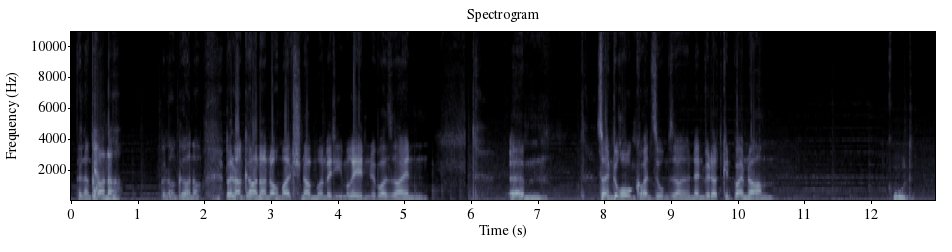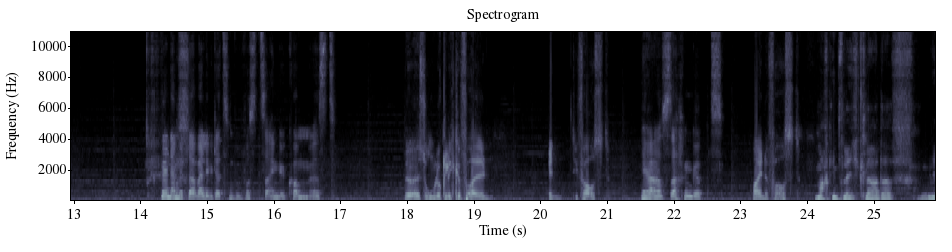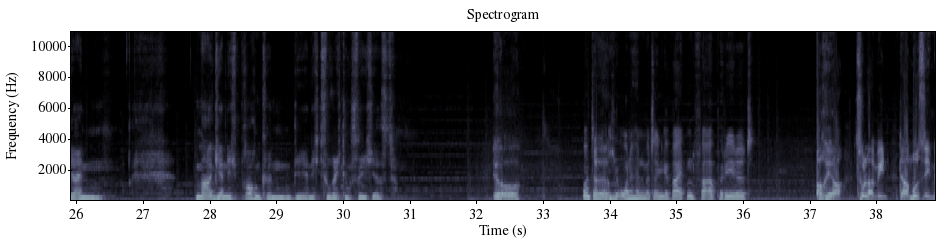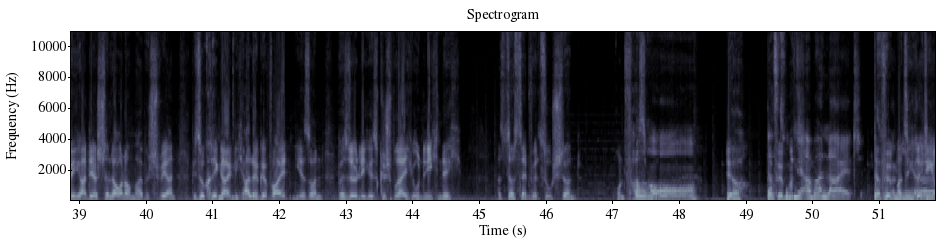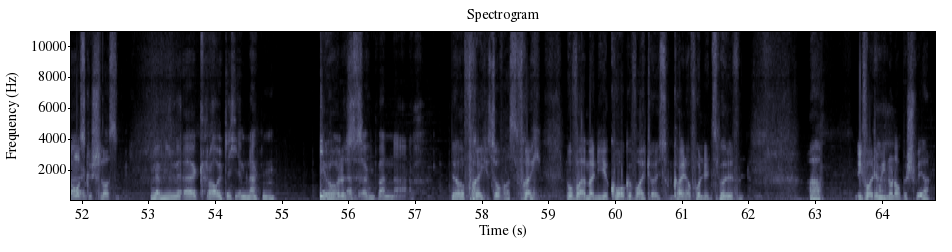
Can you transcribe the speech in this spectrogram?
Belankana, Belankana, Belankana nochmal schnappen und mit ihm reden über seinen, ähm, seinen Drogenkonsum, sein- nennen wir das Kind beim Namen. Gut. Wenn er Was? mittlerweile wieder zum Bewusstsein gekommen ist. Er ist unglücklich gefallen. In die Faust. Ja, Sachen gibt's. Meine Faust. Macht ihm vielleicht klar, dass wir einen Magier nicht brauchen können, der nicht zurechnungsfähig ist. Ja, Und da bin Ähm. ich ohnehin mit den Geweihten verabredet. Ach ja, Zulamin, da muss ich mich an der Stelle auch nochmal beschweren. Wieso kriegen eigentlich alle Geweihten hier so ein persönliches Gespräch und ich nicht? Was ist das denn für ein Zustand? Unfassbar. Oh, Ja, das tut mir aber leid. da fühlt man sich richtig äh, ausgeschlossen. Lamin äh, krault dich im Nacken. Wir Ja, das das ist- irgendwann nach. Ja, frech ist sowas, frech. Nur weil man hier Chorgeweihter ist und keiner von den Zwölfen. Ah, ich wollte mich nur noch beschweren.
